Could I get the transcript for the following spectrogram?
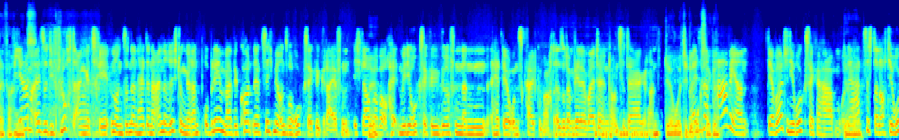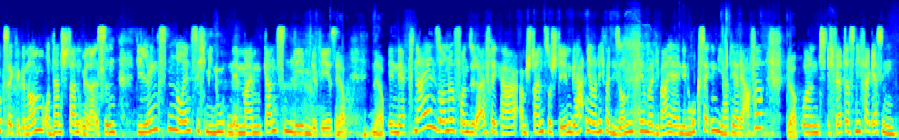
Einfach wir nix. haben also die Flucht angetreten und sind dann halt in eine andere Richtung gerannt. Problem, weil wir konnten jetzt nicht mehr unsere Rucksäcke greifen. Ich glaube aber auch, hätten wir die Rucksäcke gegriffen, dann hätte er uns kalt gemacht. Also dann wäre er weiter hinter uns hinterher gerannt. Der wollte die weil Rucksäcke. Pavian, der wollte die Rucksäcke haben. Und ja. er hat sich dann auch die Rucksäcke genommen und dann standen wir da. Es sind die längsten 90 Minuten in meinem ganzen Leben gewesen. Ja. Ja. In der knallen Sonne von Südafrika am Strand zu stehen. Wir hatten ja noch nicht mal die Sonnencreme, weil die war ja in den Rucksäcken, die hatte ja der Affe. Ja. Und ich werde das nie vergessen.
